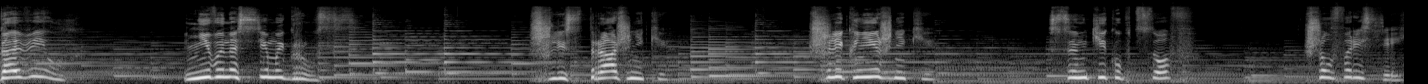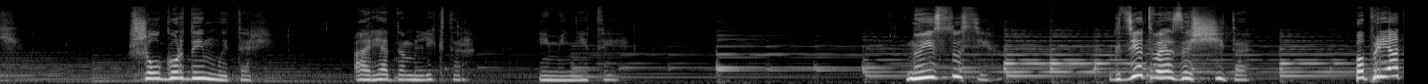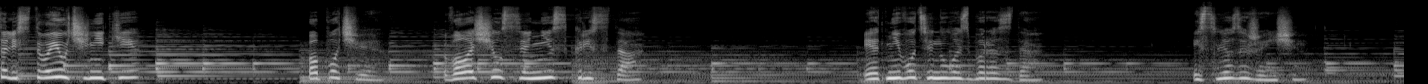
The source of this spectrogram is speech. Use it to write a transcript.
давил невыносимый груз – Шли стражники, шли книжники, сынки купцов, шел фарисей, шел гордый мытарь, а рядом ликтор именитый. Но Иисусе, где твоя защита? Попрятались твои ученики. По почве волочился низ креста и от него тянулась борозда, и слезы женщин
